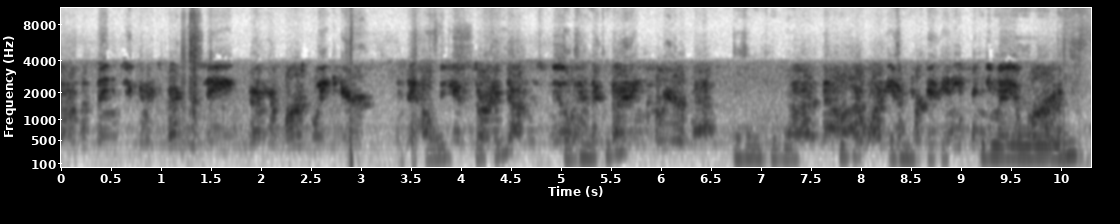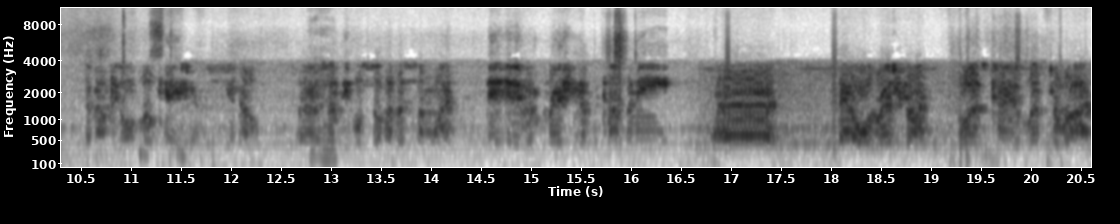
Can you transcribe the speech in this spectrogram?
some of the things you can expect to see during your first week here and to help you get started down this new and exciting career path. Uh, now, I want you to forget anything you may have heard about the old location, you know. Uh, some people still have a somewhat negative impression of the company. Uh, that old restaurant was kind of left to rot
